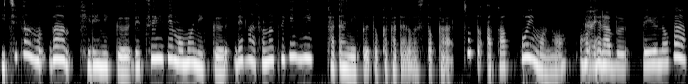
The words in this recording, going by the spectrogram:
一番はヒレ肉で、次いでもも肉で、まあその次に肩肉とか肩ロースとか、ちょっと赤っぽいものを選ぶっていうのが、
